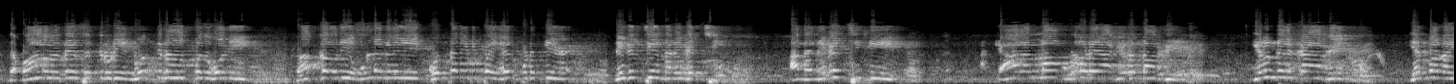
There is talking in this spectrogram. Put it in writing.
இந்த பாரத தேசத்தினுடைய நூத்தி நாற்பது கோடி மக்களுடைய உள்ளங்களிலே கொந்தளிப்பை ஏற்படுத்திய நிகழ்ச்சி அந்த நிகழ்ச்சி. அந்த நிகழ்ச்சிக்கு யாரெல்லாம் உறுதுணையாக இருந்தார்கள்? இருந்திருக்கிறார்கள் என்பதை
